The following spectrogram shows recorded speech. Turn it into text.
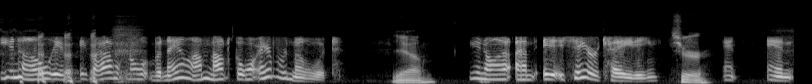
You know, if if I don't know it by now, I'm not going to ever know it. yeah, You know, I, I'm, it's irritating, sure. and and,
